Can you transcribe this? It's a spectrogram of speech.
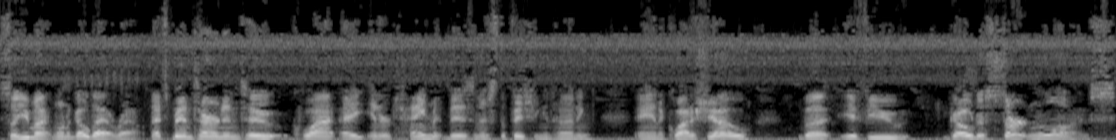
So you might want to go that route. That's been turned into quite a entertainment business, the fishing and hunting, and a, quite a show. But if you go to certain ones,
